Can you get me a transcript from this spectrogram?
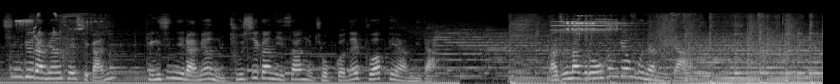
신규라면 3시간, 갱신이라면 2시간 이상 조건에 부합해야 합니다. 마지막으로 환경 분야입니다.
